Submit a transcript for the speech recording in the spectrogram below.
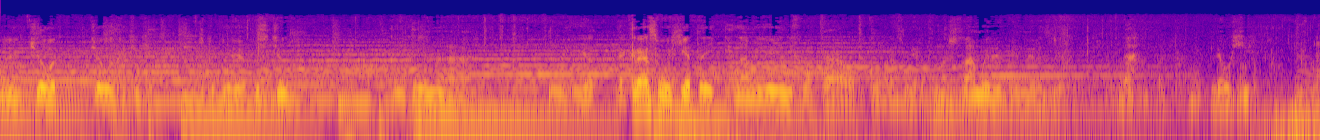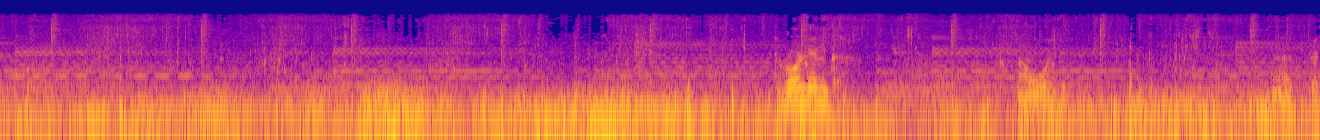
Ну и что вот, что вы хотите? Чтобы я ее отпустил? Ни хрена. Ну, ее как раз в ухе-то и нам ее и не хватало такого размера. Это наш самый любимый размер. Да? Для ухи. Троллинг на озере. А, как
